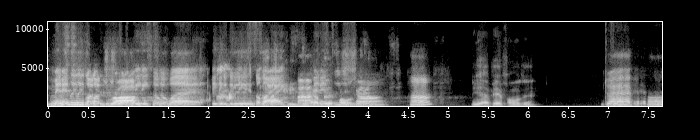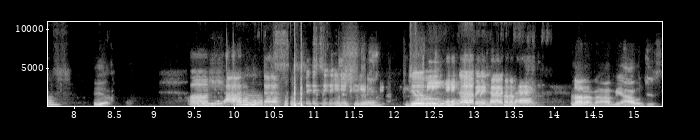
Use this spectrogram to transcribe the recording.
mentally is going to draw me to what it is going to like if I'm mentally strong. Huh? Do you have headphones in? Do I have headphones? Yeah. Um, yeah, I don't know if that's gonna fix the issue. Do me hang up and try to come back? No, no, no. I mean, I would just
